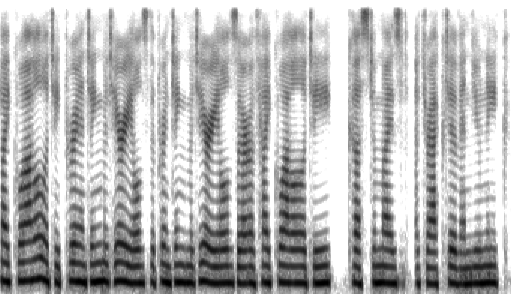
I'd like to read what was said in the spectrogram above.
High quality printing materials. The printing materials are of high quality, customized, attractive, and unique.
